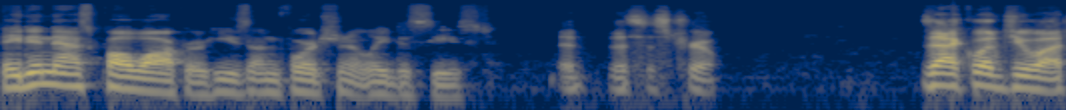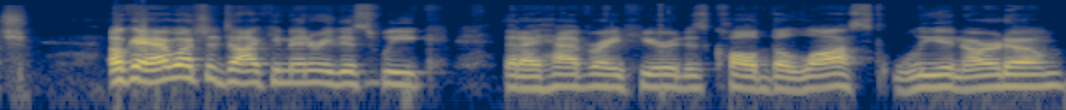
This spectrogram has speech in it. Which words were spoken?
They didn't ask Paul Walker. He's unfortunately deceased. It- This is true. Zach, what did you watch? Okay, I watched a documentary this week that I have right here. It is called The Lost Leonardo.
